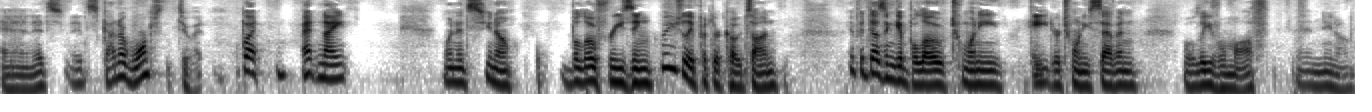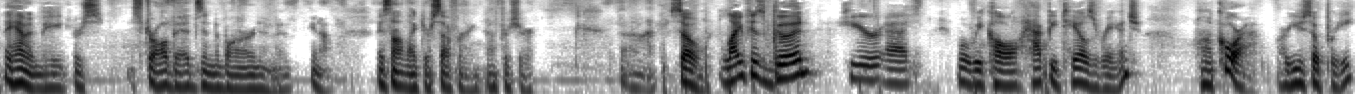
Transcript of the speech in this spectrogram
and it's, it's got a warmth to it. But at night, when it's, you know, below freezing, we usually put their coats on. If it doesn't get below 28 or 27, we'll leave them off. And, you know, they haven't made, there's straw beds in the barn and, you know, it's not like they're suffering, that's for sure. Uh, so life is good here at what we call Happy Tails Ranch. Uh, Cora, are you so pretty?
